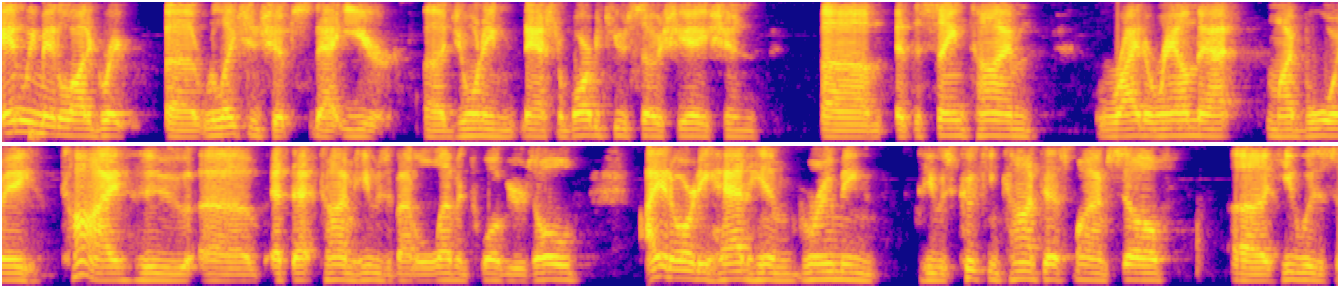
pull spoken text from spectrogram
And we made a lot of great uh, relationships that year uh, joining National Barbecue Association. Um, at the same time, right around that, my boy Ty, who uh, at that time he was about 11, 12 years old, I had already had him grooming. He was cooking contests by himself. Uh, he was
